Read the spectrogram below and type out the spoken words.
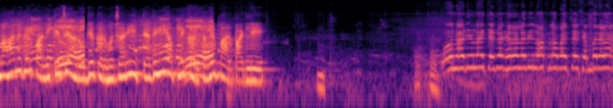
महानगरपालिकेचे आरोग्य कर्मचारी इत्यादींनी आपले कर्तव्य पार पाडले. कोण अडवलाय त्याच्या घराला बी लॉक लावायचं शंभर वेळा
